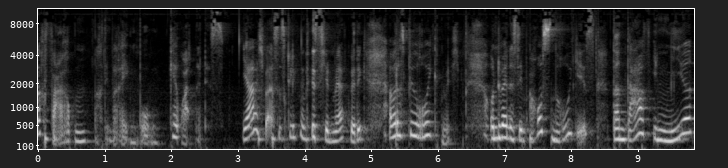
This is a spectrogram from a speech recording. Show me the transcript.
nach Farben, nach dem Regenbogen geordnet ist. Ja, ich weiß, es klingt ein bisschen merkwürdig, aber das beruhigt mich. Und wenn es im Außen ruhig ist, dann darf in mir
